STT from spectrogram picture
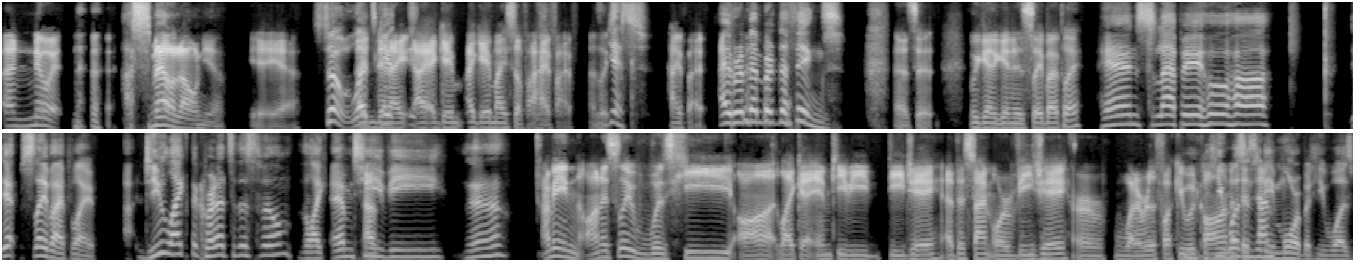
I knew it. I smell it on you. Yeah, yeah. So let's and then get I, I gave I gave myself a high five. I was like, Yes. high five. I remembered the things. That's it. We gonna get into sleigh by play? Hand slappy hoo ha. Yep, sleigh by play. Uh, Do you like the credits of this film? The like MTV. yeah. I mean, honestly, was he uh, like a MTV DJ at this time or VJ or whatever the fuck you would call he him? He wasn't at this time? anymore, but he was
